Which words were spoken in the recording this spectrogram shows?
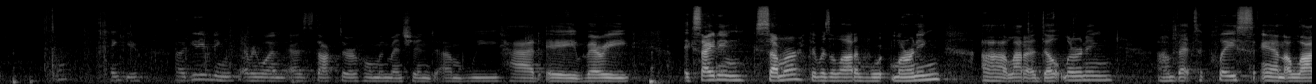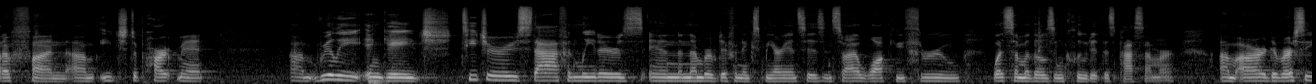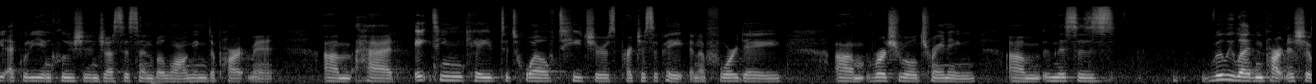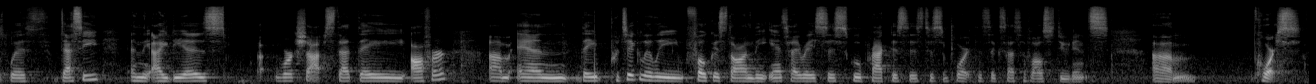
Thank you. Uh, Good evening, everyone. As Dr. Homan mentioned, um, we had a very exciting summer. There was a lot of learning, uh, a lot of adult learning um, that took place, and a lot of fun. Um, Each department um, really engage teachers, staff, and leaders in a number of different experiences, and so I'll walk you through what some of those included this past summer. Um, Our Diversity, Equity, Inclusion, Justice, and Belonging Department um, had 18 K to 12 teachers participate in a four-day um, virtual training, Um, and this is really led in partnership with DESE and the ideas uh, workshops that they offer. Um, and they particularly focused on the anti-racist school practices to support the success of all students um, course.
